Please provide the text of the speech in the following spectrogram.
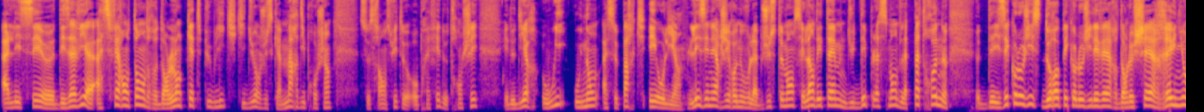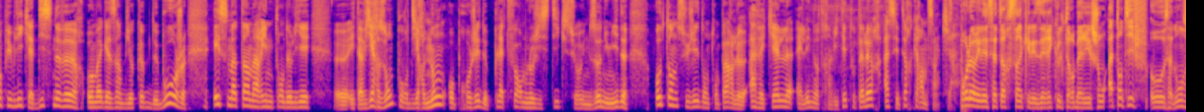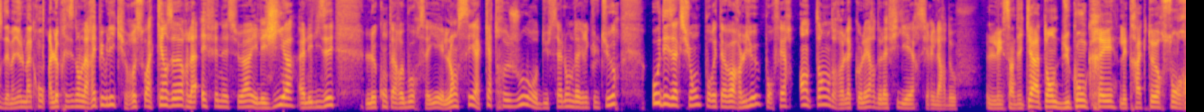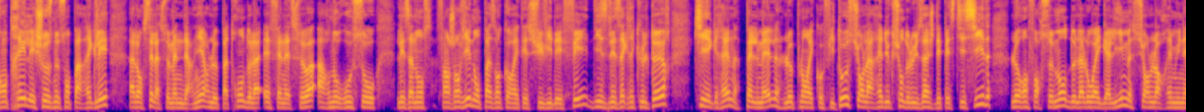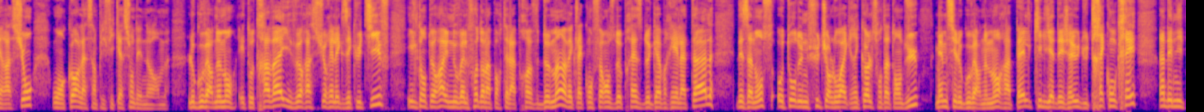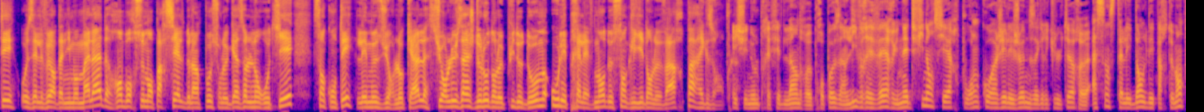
à laisser euh, des avis, à, se faire entendre dans l'enquête publique qui dure jusqu'à mardi prochain. Ce sera ensuite au préfet de trancher et de dire oui ou non à ce parc éolien. Les énergies renouvelables, justement, c'est l'un des thèmes du déplacement de la patronne des écologistes d'Europe Écologie Les Verts dans le Cher, réunion publique à 19h au magasin Biocop de Bourges. Et ce matin, Marine Tondelier euh, est à Vierzon pour dire non au projet de plateforme logistique sur une zone humide. Autant de sujets dont on parle avec elle. Elle est notre invitée tout à l'heure à 7h45. Pour l'heure, il est 7h05 et les agriculteurs berrichons attentifs aux annonces d'Emmanuel Macron. Le président de la République reçoit à 15h la FNSEA et les JA à l'Elysée. Le compte à rebours, ça y est, est lancé à 4 jours du salon de l'agriculture où des actions pourraient avoir lieu pour faire entendre la colère de la filière, Cyril Ardo? Les syndicats attendent du concret. Les tracteurs sont rentrés, les choses ne sont pas réglées, a lancé la semaine dernière le patron de la FNSEA, Arnaud Rousseau. Les annonces fin janvier n'ont pas encore été suivies des faits, disent les agriculteurs, qui égrènent pêle-mêle le plan Ecofito sur la réduction de l'usage des pesticides, le renforcement de la loi Egalim sur leur rémunération ou encore la simplification des normes. Le gouvernement est au travail, veut rassurer l'exécutif. Il tentera une nouvelle fois d'en apporter la preuve demain avec la conférence de presse de Gabriel Attal. Des annonces autour d'une future loi agricole sont attendues, même si le gouvernement rappelle qu'il y a déjà eu du très concret. Indemnité aux éleveurs d'animaux malades, remboursement partiel de l'impôt sur le gazole non routier, sans compter les mesures locales sur l'usage de l'eau dans le puits de Dôme ou les prélèvements de sangliers dans le Var, par exemple. Et chez nous, le préfet de l'Indre propose un livret vert, une aide financière pour encourager les jeunes agriculteurs euh, à s'installer dans le département.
